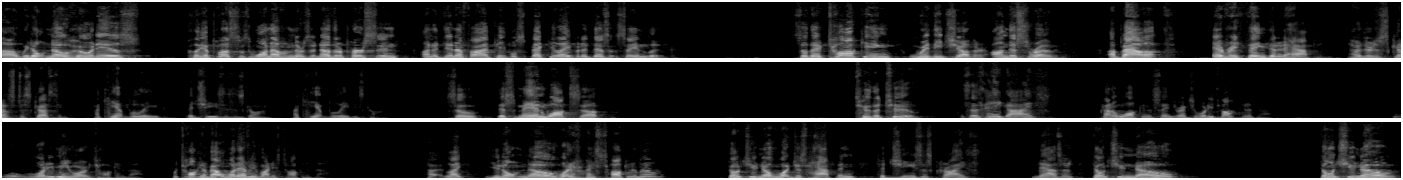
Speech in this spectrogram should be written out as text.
Uh, we don't know who it is. Cleopas was one of them. There's another person, unidentified. People speculate, but it doesn't say in Luke. So they're talking with each other on this road about everything that had happened. Now they're discuss, discussing. I can't believe that Jesus is gone. I can't believe he's gone. So this man walks up to the two and says, Hey guys, kind of walk in the same direction. What are you talking about? What do you mean, what are you talking about? We're talking about what everybody's talking about. Like, you don't know what everybody's talking about? Don't you know what just happened to Jesus Christ, Nazareth? Don't you know? Don't you know?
